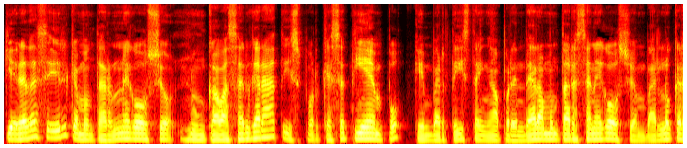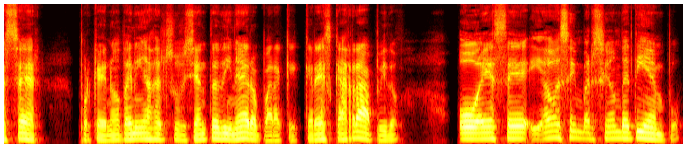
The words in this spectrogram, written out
Quiere decir que montar un negocio nunca va a ser gratis porque ese tiempo que invertiste en aprender a montar ese negocio, en verlo crecer, porque no tenías el suficiente dinero para que crezca rápido, o, ese, o esa inversión de tiempo,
